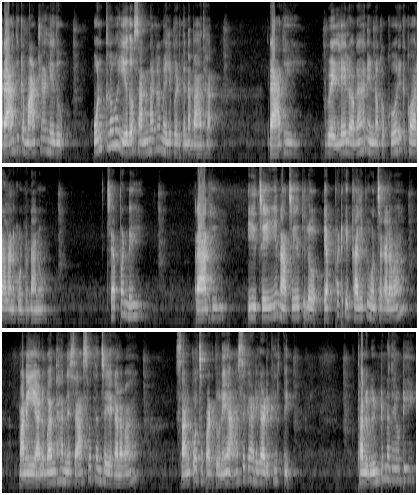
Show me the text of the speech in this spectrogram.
రాధిక మాట్లాడలేదు. ఒంట్లో ఏదో సన్నగా మెలిపెడుతున్న బాధ. రాధి వెళ్ళేలోగా నిన్నొక కోరిక కోరాలనుకుంటున్నాను. చెప్పండి. రాధి ఈ చెయ్యి నా చేతిలో ఎప్పటికీ కలిపి ఉంచగలవా? మన ఈ అనుబంధాన్ని శాశ్వతం చేయగలవా? సంకోచపడుతూనే ఆశగా అడిగాడు కీర్తి. తను వింటున్నదేమిటి?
